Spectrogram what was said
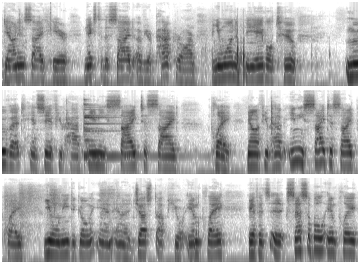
down inside here next to the side of your packer arm and you want to be able to move it and see if you have any side to side play. Now if you have any side to side play you will need to go in and adjust up your in play. If it's accessible in play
